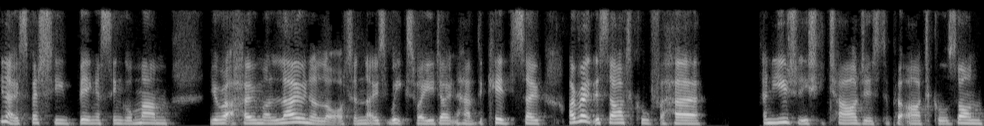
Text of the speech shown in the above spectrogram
know, especially being a single mum, you're at home alone a lot and those weeks where you don't have the kids. So I wrote this article for her and usually she charges to put articles on,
